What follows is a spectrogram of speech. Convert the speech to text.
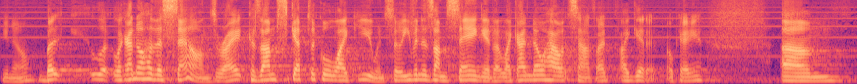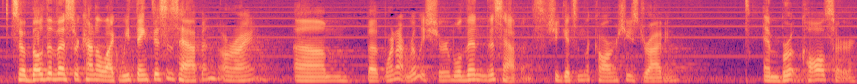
you know? But look like i know how this sounds right? Because i'm skeptical like you and so even as i'm saying it like i know how it sounds. I, I get it okay? Um, so both of us are kind of like we think this has happened all right? Um, but we're not really sure. Well then this happens. She gets in the car she's driving and brooke calls her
